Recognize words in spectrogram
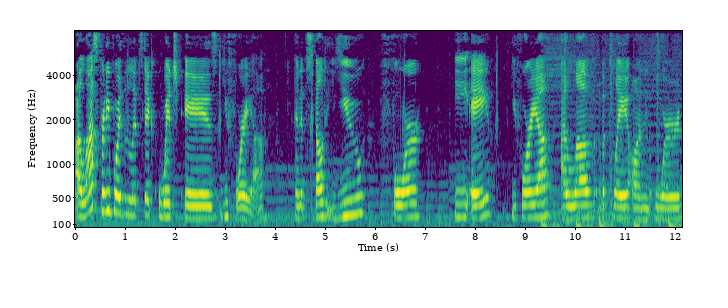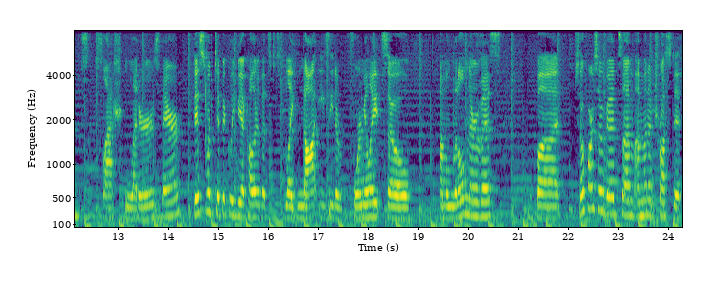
our last Pretty Poison lipstick, which is Euphoria. And it's spelled U4EA, Euphoria. I love the play on words slash letters there. This would typically be a color that's like not easy to formulate, so I'm a little nervous, but so far so good, so I'm, I'm gonna trust it.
